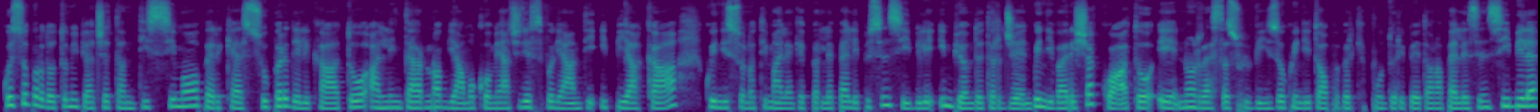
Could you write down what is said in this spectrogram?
Questo prodotto mi piace tantissimo perché è super delicato, all'interno abbiamo come acidi esfolianti i PH, quindi sono ottimali anche per le pelli più sensibili, in più è un detergente, quindi va risciacquato e non resta sul viso, quindi top perché appunto ripeto ha una pelle sensibile,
